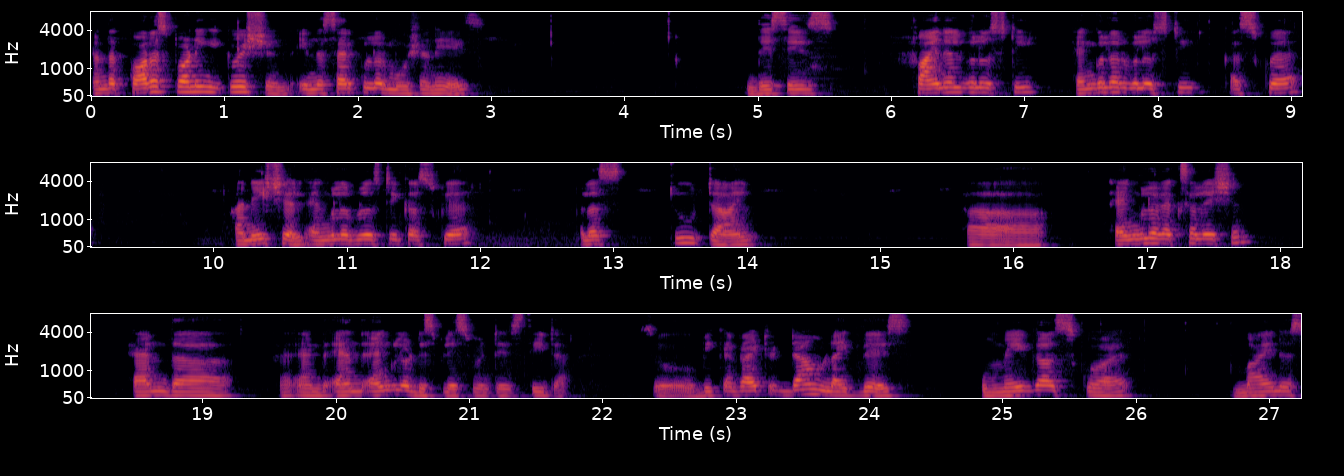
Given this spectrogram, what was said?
And the corresponding equation in the circular motion is this is final velocity, angular velocity ka square, initial angular velocity ka square plus 2 time uh, angular acceleration and the and and angular displacement is theta so we can write it down like this omega square minus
